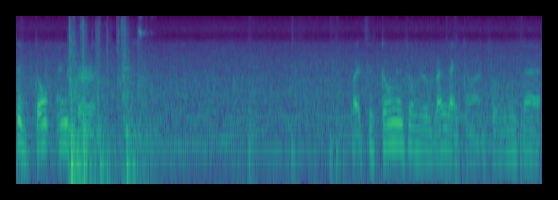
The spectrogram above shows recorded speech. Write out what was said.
Said don't enter. But it says don't enter when the red light's on, so was that?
